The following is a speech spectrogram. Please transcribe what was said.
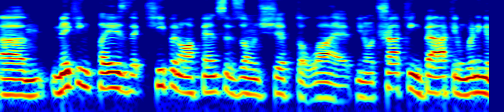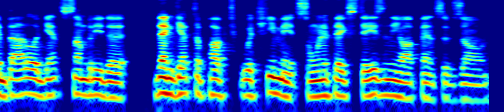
um, making plays that keep an offensive zone shift alive, you know, tracking back and winning a battle against somebody to then get the puck with teammates. So Winnipeg stays in the offensive zone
